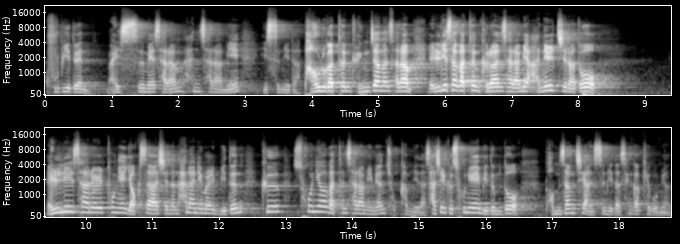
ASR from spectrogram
구비된 말씀의 사람 한 사람이 있습니다. 바울 같은 굉장한 사람, 엘리사 같은 그러한 사람이 아닐지라도 엘리사를 통해 역사하시는 하나님을 믿은 그 소녀 같은 사람이면 족합니다. 사실 그 소녀의 믿음도 범상치 않습니다. 생각해 보면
